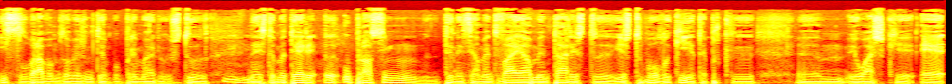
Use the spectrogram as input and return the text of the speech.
e celebrávamos ao mesmo tempo o primeiro estudo uhum. nesta matéria, uh, o próximo tendencialmente vai aumentar este, este bolo aqui, até porque um, eu acho que é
